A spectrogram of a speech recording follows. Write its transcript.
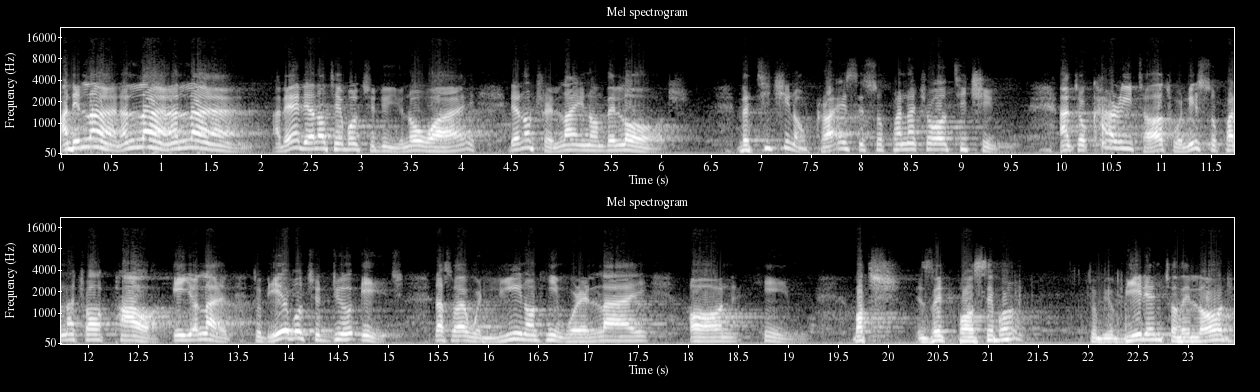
and they learn and learn and learn. And then they're not able to do. You know why? They're not relying on the Lord. The teaching of Christ is supernatural teaching. And to carry it out, we need supernatural power in your life to be able to do it. That's why we lean on him, we rely on him. But is it possible to be obedient to the Lord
